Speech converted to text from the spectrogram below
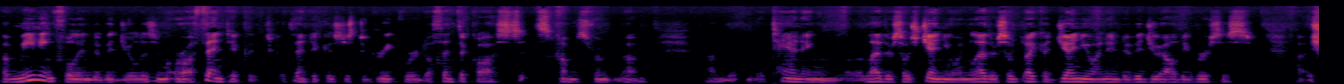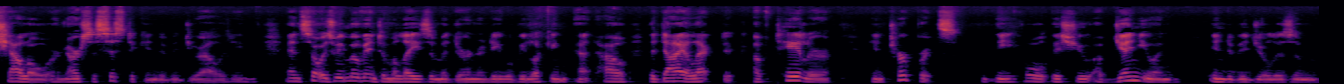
of meaningful individualism or authentic. Authentic is just a Greek word, authentikos. It comes from um, um, tanning leather, so it's genuine leather. So, like a genuine individuality versus shallow or narcissistic individuality. And so, as we move into Malaise of modernity, we'll be looking at how the dialectic of Taylor interprets the whole issue of genuine individualism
